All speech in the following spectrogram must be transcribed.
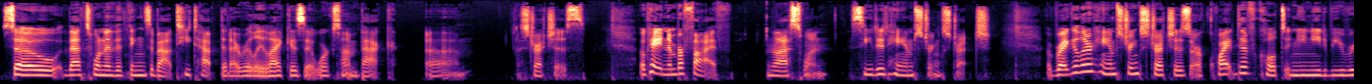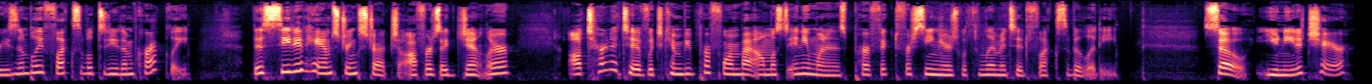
So that's one of the things about T-Tapp that I really like is it works on back uh, stretches. Okay, number five, the last one, seated hamstring stretch. Regular hamstring stretches are quite difficult and you need to be reasonably flexible to do them correctly. This seated hamstring stretch offers a gentler alternative which can be performed by almost anyone and is perfect for seniors with limited flexibility. So, you need a chair.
